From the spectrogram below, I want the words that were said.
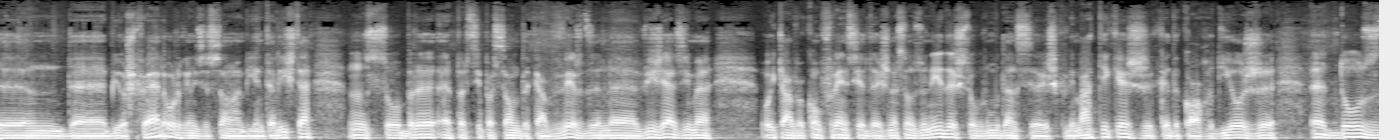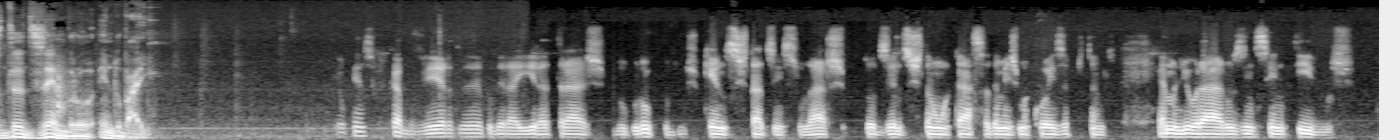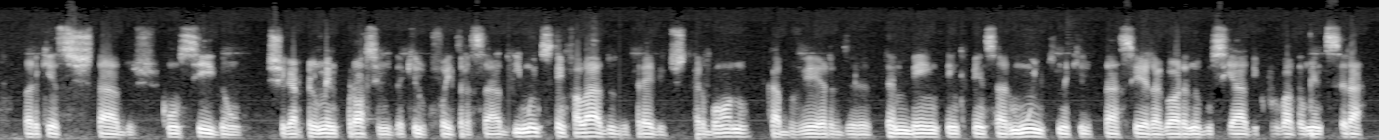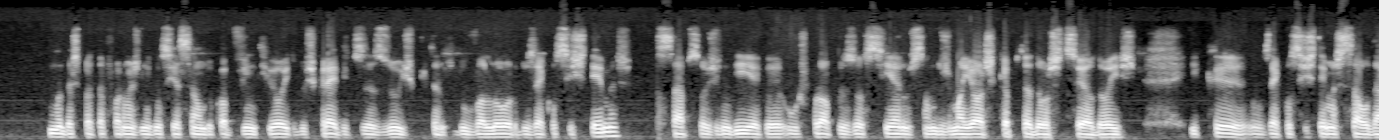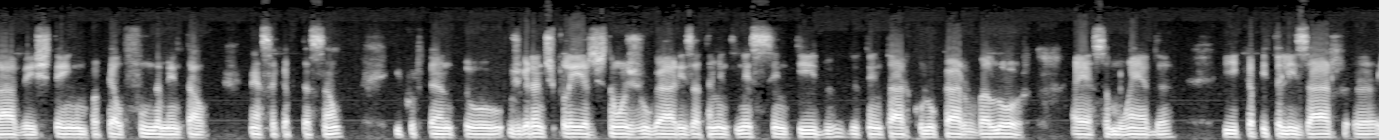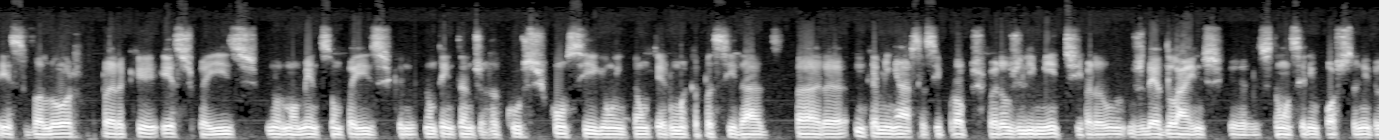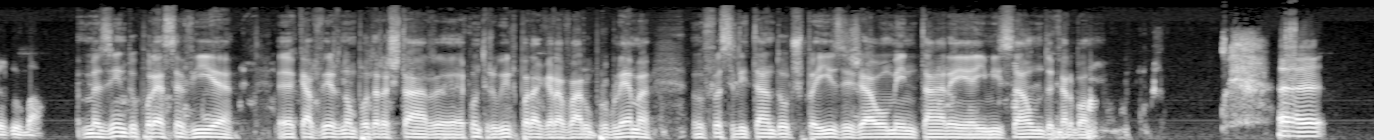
da Biosfera, organização ambientalista, sobre a participação de Cabo Verde na vigésima oitava Conferência das Nações Unidas sobre Mudanças Climáticas, que decorre de hoje a 12 de dezembro em Dubai. Eu penso que Cabo Verde poderá ir atrás do grupo dos pequenos Estados insulares, todos eles estão à caça da mesma coisa, portanto, é melhorar os incentivos para que esses Estados consigam chegar pelo menos próximo daquilo que foi traçado. E muito se tem falado de créditos de carbono. Cabo Verde também tem que pensar muito naquilo que está a ser agora negociado e que provavelmente será uma das plataformas de negociação do COP28, dos créditos azuis, portanto, do valor dos ecossistemas. Sabe-se hoje em dia que os próprios oceanos são dos maiores captadores de CO2 e que os ecossistemas saudáveis têm um papel fundamental nessa captação e, portanto, os grandes players estão a julgar exatamente nesse sentido de tentar colocar valor a essa moeda e capitalizar uh, esse valor para que esses países, normalmente são países que não têm tantos recursos, consigam então ter uma capacidade para encaminhar-se a si próprios para os limites e para os deadlines que estão a ser impostos a nível global. Mas indo por essa via, Cabo Verde não poderá estar eh, a contribuir para agravar o problema, eh, facilitando outros países a aumentarem a emissão de carbono? Uh,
